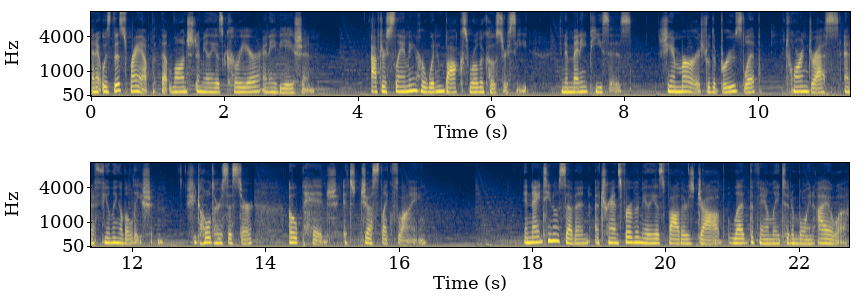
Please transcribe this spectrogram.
and it was this ramp that launched Amelia's career in aviation. After slamming her wooden box roller coaster seat into many pieces, she emerged with a bruised lip, torn dress, and a feeling of elation. She told her sister, Oh, Pidge, it's just like flying. In 1907, a transfer of Amelia's father's job led the family to Des Moines, Iowa.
